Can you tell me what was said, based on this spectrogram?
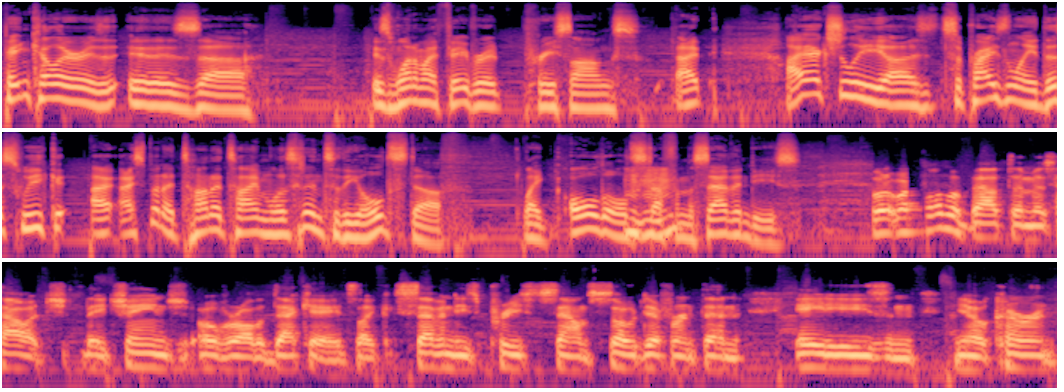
Painkiller is is uh, is one of my favorite pre songs. I I actually uh, surprisingly this week I, I spent a ton of time listening to the old stuff, like old old stuff from the '70s. But what I love about them is how it ch- they change over all the decades. Like 70s Priest sounds so different than 80s and you know current.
